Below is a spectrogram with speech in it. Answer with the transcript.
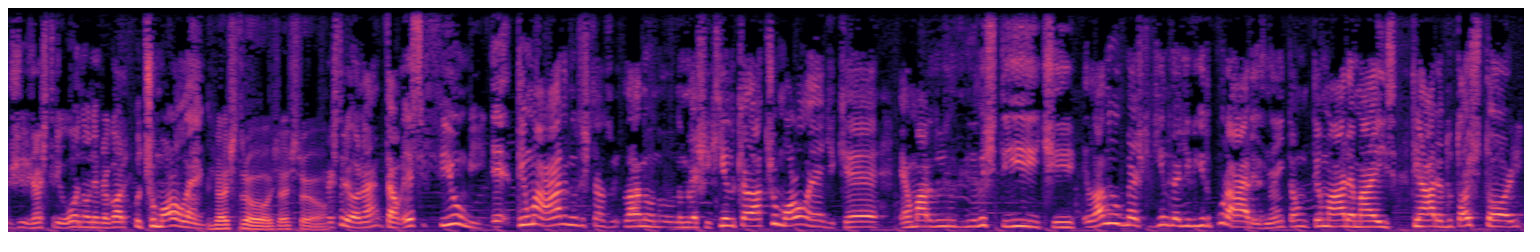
já estreou, não lembro agora, o Tomorrowland. Já estreou, já estreou. Já estreou, né? Então, esse filme é, tem uma área nos Estados Unidos, lá no, no, no Magic Kingdom, que é a Tomorrowland, que é, é uma área do Lilo Stitch. Lá no Magic Kingdom ele é dividido por áreas, né? Então tem uma área mais. Tem a área do Toy Story,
